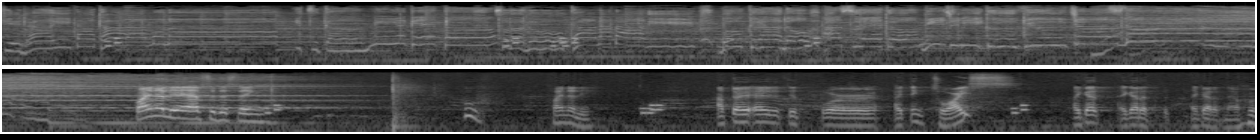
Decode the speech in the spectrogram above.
消えない宝物いつか見上げた空の彼方に僕らの明日へと導くフューチャー Finally I have to this thing. Whew. Finally. After I edited it for I think twice? I got I got it I got it now.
